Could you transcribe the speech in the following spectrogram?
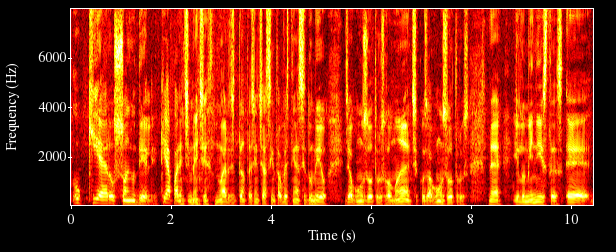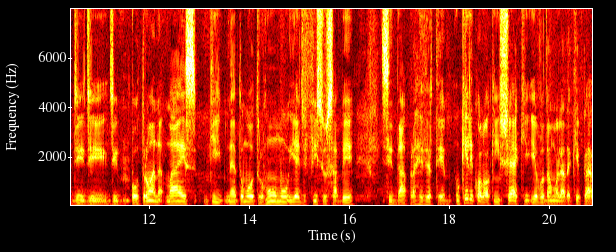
o que era o sonho dele, que aparentemente não era de tanta gente assim, talvez tenha sido meu, de alguns outros românticos, alguns outros né, iluministas é, de, de, de, poltrona, mas que né, tomou outro rumo e é difícil saber se dá para reverter. O que ele coloca em xeque, e eu vou dar uma olhada aqui para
